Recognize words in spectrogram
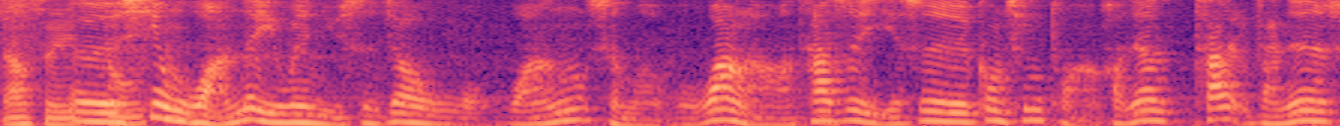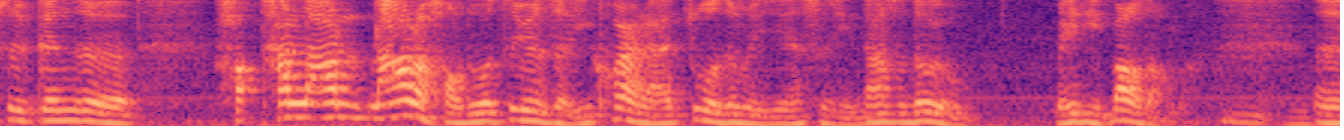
然后所以呃，姓王的一位女士叫王什么我忘了啊，她是也是共青团，好像她反正是跟着好，她拉拉了好多志愿者一块来做这么一件事情，当时都有媒体报道嘛，嗯呃，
